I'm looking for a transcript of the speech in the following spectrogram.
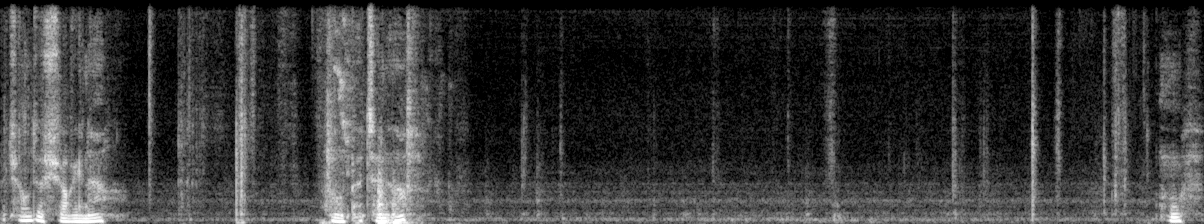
Which I'll just show you now. I'll better turn it off. Off.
